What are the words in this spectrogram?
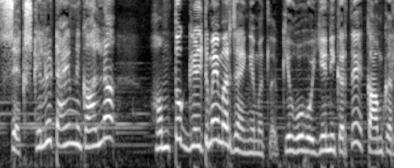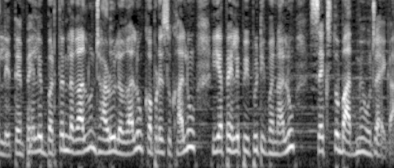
सेक्स के लिए टाइम निकालना, हम तो गिल्ट में मर जाएँगे मतलब कि हो हो, ये नहीं करते, काम कर लेते हैं। पहले बर्तन लगा लूँ, झाड़ू लगा लूँ, कपड़े सुखा लूँ, या पहले पीपीटी बना लूँ सेक्स तो बाद में हो जाएगा।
